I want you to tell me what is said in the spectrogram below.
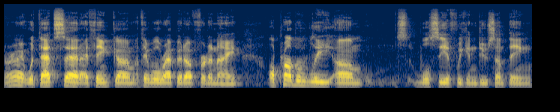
All right. With that said, I think um, I think we'll wrap it up for tonight. I'll probably um, we'll see if we can do something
